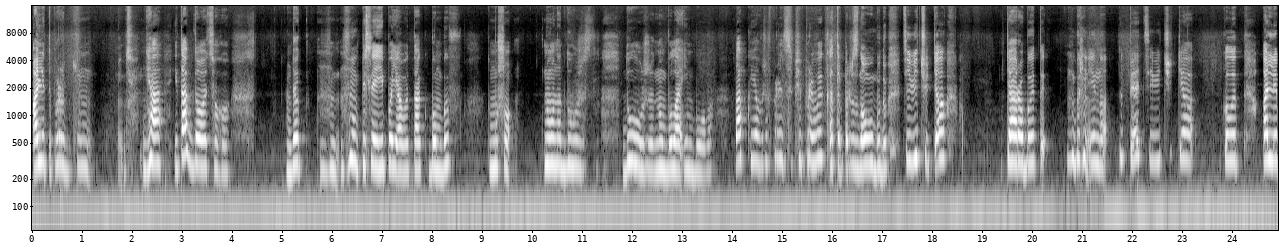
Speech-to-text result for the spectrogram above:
але тепер я і так до цього. До, ну, після її появи так бомбив, тому що ну, вона дуже, дуже ну, була імбова. Так я вже, в принципі, привик, а тепер знову буду ці відчуття тя робити. Блін, опять ці відчуття, коли Алі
